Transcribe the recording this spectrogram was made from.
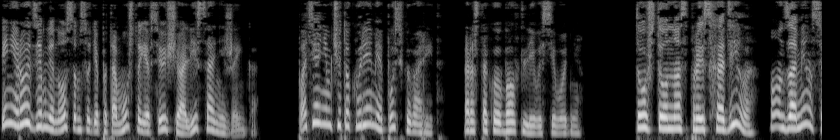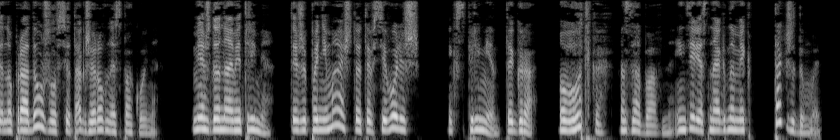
и не роет землю носом, судя по тому, что я все еще Алиса, а не Женька. Потянем чуток время, пусть говорит, раз такой болтливый сегодня. То, что у нас происходило, он замялся, но продолжил все так же ровно и спокойно. Между нами тремя. Ты же понимаешь, что это всего лишь эксперимент, игра. Вот как забавно. Интересно, а гномик так же думает?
